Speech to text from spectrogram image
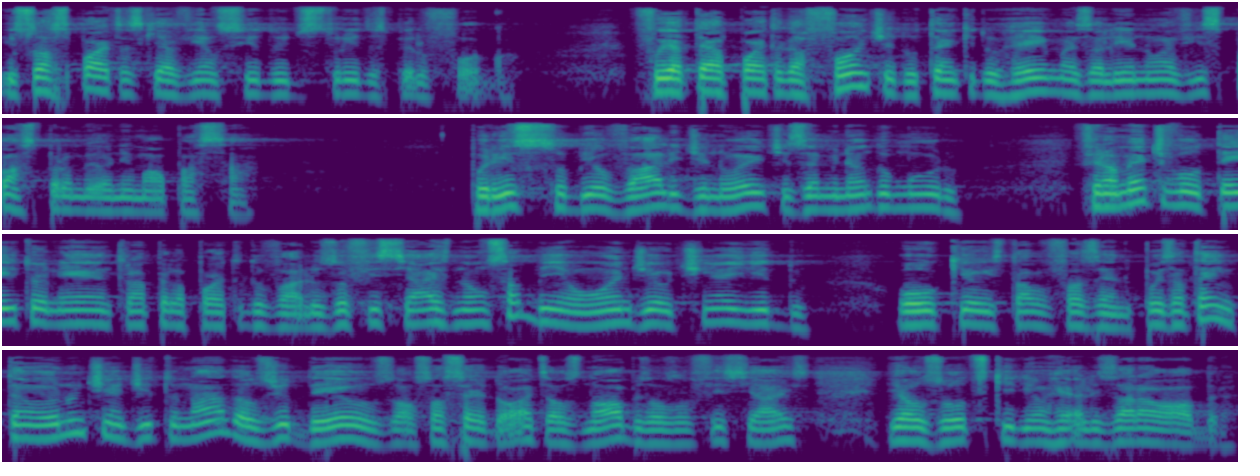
e suas portas que haviam sido destruídas pelo fogo. Fui até a porta da fonte do tanque do rei, mas ali não havia espaço para o meu animal passar. Por isso subi o vale de noite, examinando o muro. Finalmente voltei e tornei a entrar pela porta do vale. Os oficiais não sabiam onde eu tinha ido ou o que eu estava fazendo, pois até então eu não tinha dito nada aos judeus, aos sacerdotes, aos nobres, aos oficiais e aos outros que iriam realizar a obra.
